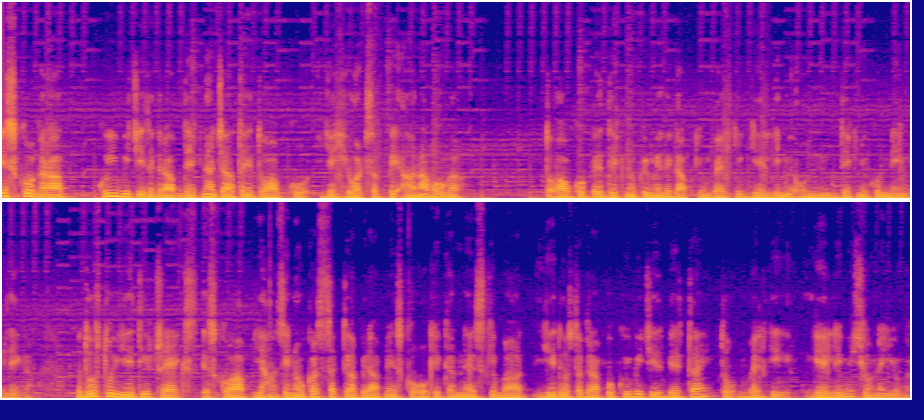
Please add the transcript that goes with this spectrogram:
इसको अगर आप कोई भी चीज़ अगर आप देखना चाहते हैं तो आपको यही व्हाट्सएप पे आना होगा। तो आपको पे देखने को मिलेगा, आपकी मोबाइल की गैलरी में और देखने को नहीं मिलेगा। तो दोस्तों, ये थी ट्रैक्स इसको आप यहाँ से नो कर सकते हो फिर आपने इसको ओके करना है। इसके बाद ये दोस्त अगर आपको कोई भी चीज़ भेजता है तो मोबाइल की गैलरी में शो नहीं होगा।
